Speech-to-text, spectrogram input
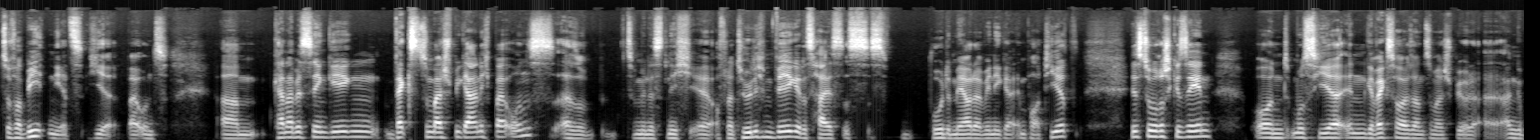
zu verbieten jetzt hier bei uns. Ähm, Cannabis hingegen wächst zum Beispiel gar nicht bei uns, also zumindest nicht äh, auf natürlichem Wege. Das heißt, es, es wurde mehr oder weniger importiert, historisch gesehen und muss hier in Gewächshäusern zum Beispiel äh, ange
